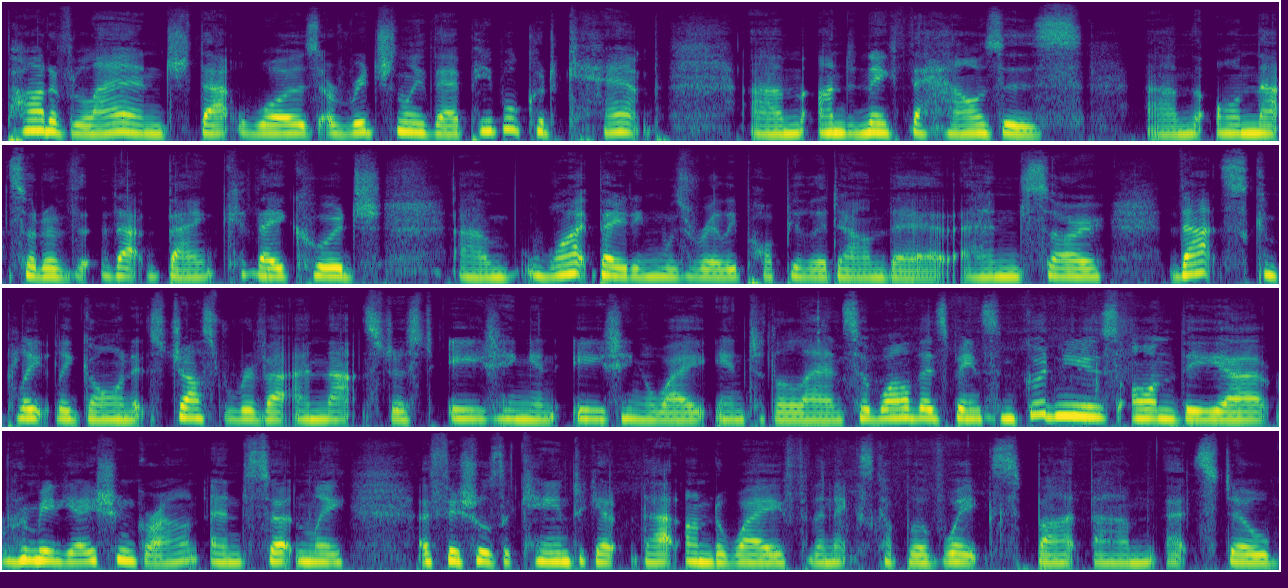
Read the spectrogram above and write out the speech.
part of land that was originally there. People could camp um, underneath the houses um, on that sort of that bank. They could um, white baiting was really popular down there, and so that's completely gone. It's just river, and that's just eating and eating away into the land. So while there's been some good news on the uh, remediation grant, and certainly officials are keen to get that underway for the next couple of weeks, but um, it's still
